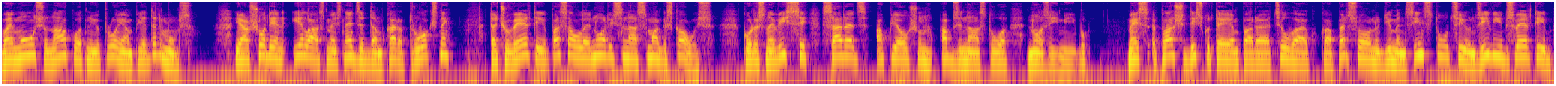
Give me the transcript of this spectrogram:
vai mūsu nākotne joprojām pieder mums. Jā, šodien ielās mēs nedzirdam kara troksni, taču vērtība pasaulē norisinās smagas kaujas, kuras ne visi saredz, apjauš un apzinās to nozīmību. Mēs plaši diskutējam par eh, cilvēku kā personu, ģimenes institūciju un dzīvības vērtību,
